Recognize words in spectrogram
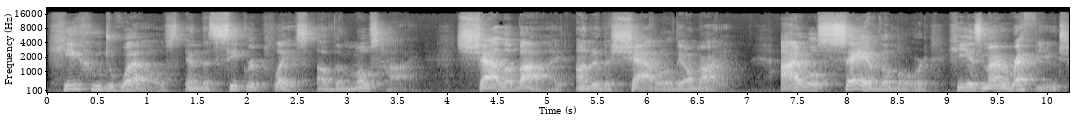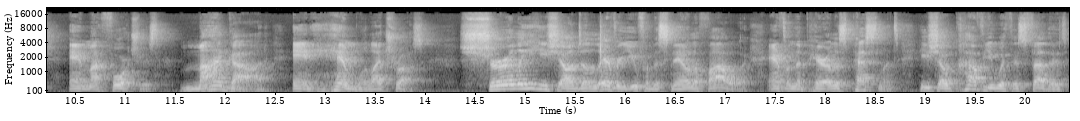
He who dwells in the secret place of the Most High shall abide under the shadow of the Almighty. I will say of the Lord, He is my refuge and my fortress, my God, in Him will I trust. Surely he shall deliver you from the snare of the fowler and from the perilous pestilence. He shall cover you with his feathers,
